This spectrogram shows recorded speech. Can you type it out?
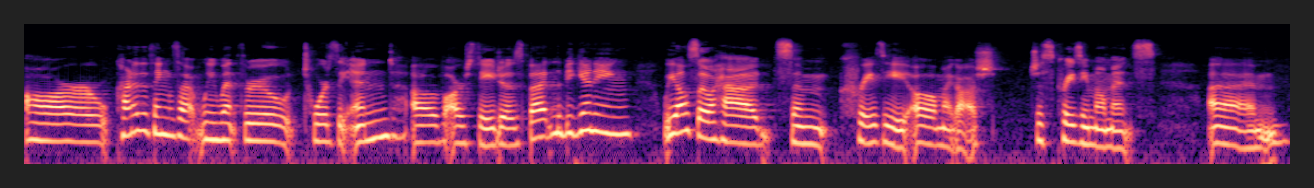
are kind of the things that we went through towards the end of our stages. But in the beginning, we also had some crazy, oh my gosh, just crazy moments. Um,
